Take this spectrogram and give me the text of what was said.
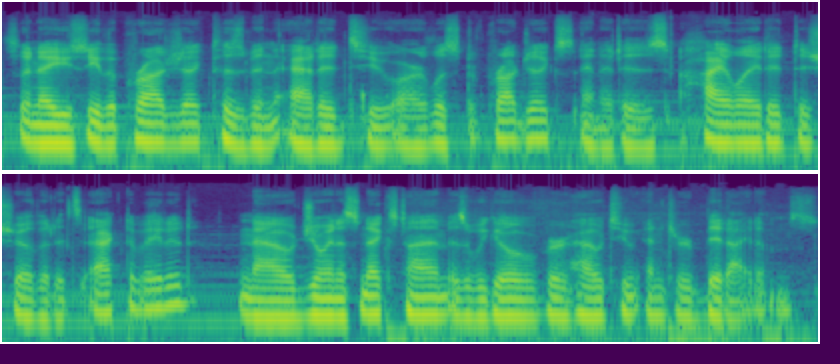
So now you see the project has been added to our list of projects and it is highlighted to show that it's activated. Now join us next time as we go over how to enter bid items.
